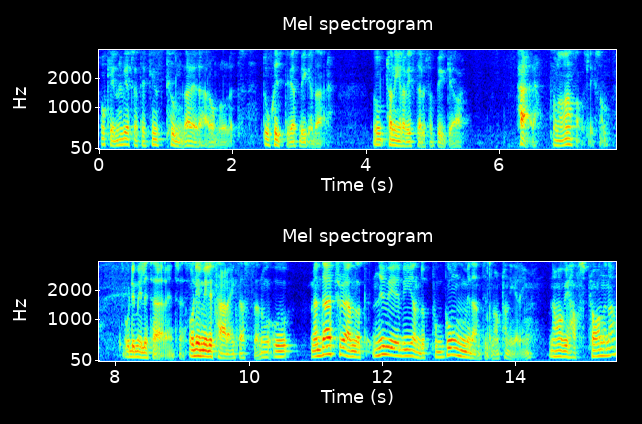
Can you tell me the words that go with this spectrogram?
okay, nu vet vi att det finns tumlare i det här området. Då skiter vi att bygga där. Då planerar vi istället för att bygga här, någon annanstans liksom. Och det är militära intressen. Och det är militära intressen. Och, och, men där tror jag ändå att nu är vi ändå på gång med den typen av planering. Nu har vi havsplanerna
